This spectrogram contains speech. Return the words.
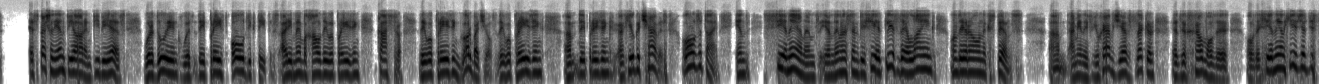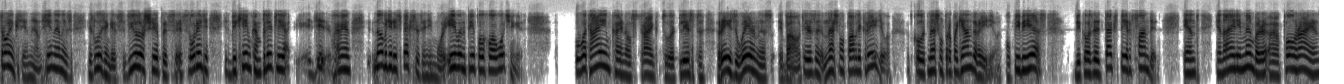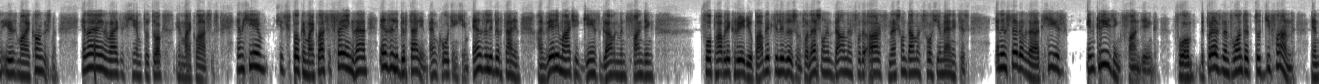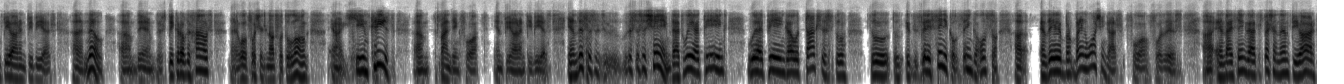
especially NPR and PBS, were doing with they praised all dictators. I remember how they were praising Castro, they were praising Gorbachev, they were praising um, they praising uh, Hugo Chavez all the time. And CNN and, and MSNBC, at least they're lying on their own expense. Um, I mean, if you have Jeff Zucker at the helm of the of the CNN, he is just destroying CNN. CNN is is losing its viewership. It's it's already it became completely. I mean, nobody respects it anymore. Even people who are watching it. What I am kind of trying to at least raise awareness about is National Public Radio. I'd call it National Propaganda Radio or PBS because it's taxpayer funded. And and I remember uh, Paul Ryan is my congressman, and I invited him to talk in my classes. And he he spoke in my classes saying that as a libertarian, I'm quoting him, as a libertarian, I'm very much against government funding for public radio, public television, for national endowments for the arts, national endowments for humanities. And instead of that, he is increasing funding for the president wanted to defund NPR and PBS. Uh, no, um, the, the, Speaker of the House, uh, well, fortunately not for too long, uh, he increased um, funding for NPR and PBS, and this is this is a shame that we are paying we are paying our taxes to to, to it's very cynical thing also. Uh, and they're brainwashing us for for this, uh, and I think that especially in NPR,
